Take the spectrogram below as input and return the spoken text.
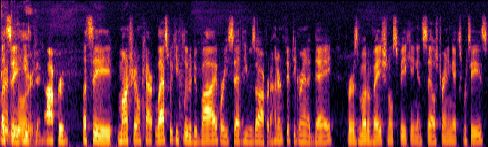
Good see. Lord. He's been offered. Let's see. Montreal. Last week he flew to Dubai, where he said he was offered 150 grand a day for his motivational speaking and sales training expertise.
